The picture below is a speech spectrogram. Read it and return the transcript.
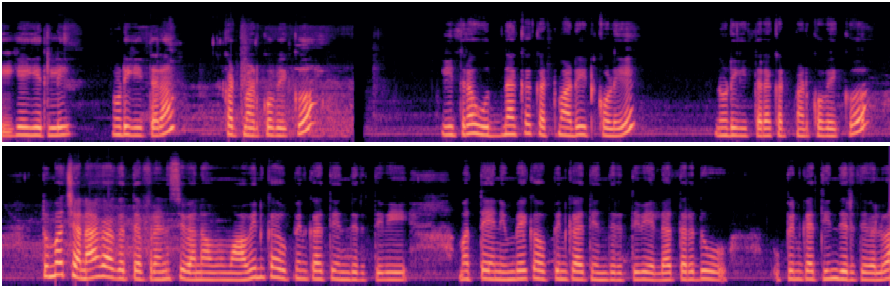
ಹೀಗೆ ಇರಲಿ. ನೋಡಿ, ಈ ಥರ ಕಟ್ ಮಾಡ್ಕೋಬೇಕು. ಈ ಥರ ಉದ್ದನಕ್ಕೆ ಕಟ್ ಮಾಡಿ ಇಟ್ಕೊಳ್ಳಿ. ನೋಡಿ, ಈ ಥರ ಕಟ್ ಮಾಡ್ಕೋಬೇಕು. ತುಂಬ ಚೆನ್ನಾಗಾಗುತ್ತೆ ಫ್ರೆಂಡ್ಸ್ ಇವಾಗ ನಾವು ಮಾವಿನಕಾಯಿ, ಉಪ್ಪಿನಕಾಯಿ ತಿಂದಿರ್ತೀವಿ, ಮತ್ತು ನಿಂಬೆಕಾಯಿ, ಉಪ್ಪಿನಕಾಯಿ ತಿಂದಿರ್ತೀವಿ, ಎಲ್ಲ ಥರದ್ದು ಉಪ್ಪಿನಕಾಯಿ ತಿಂದಿರ್ತೀವಲ್ವ?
